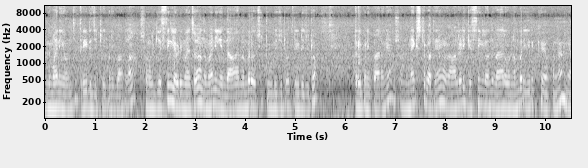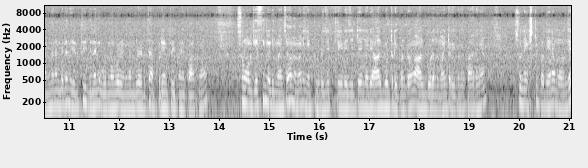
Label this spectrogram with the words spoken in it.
இந்த மாதிரி நீங்கள் வந்து த்ரீ டிஜிட் ட்ரை பண்ணி பார்க்கலாம். ஸோ உங்களுக்கு கெஸ்ஸிங்கில் எப்படி மேட்ச் ஆகும் அந்த மாதிரி நீங்கள் இந்த ஆறு நம்பரை வச்சு டூ டிஜிட்டோ த்ரீ டிஜிட்டோ ட்ரை பண்ணி பாருங்கள் ஸோ நெக்ஸ்ட் பார்த்தீங்கன்னா உங்களுக்கு ஆல்ரெடி கெஸ்ஸிங்கில் வந்து வேறு ஒரு நம்பர் இருக்குது அப்படின்னா நீங்கள் அந்த நம்பர்லேருந்து எடுத்து இதுலேருந்து ஒரு நம்பர் ரெண்டு நம்பர் எடுத்து அப்படியே ட்ரை பண்ணி பார்க்கலாம். ஸோ உங்களுக்கு கெஸ்ஸிங் எப்படி மேட்ச் ஆகும் அந்த மாதிரி நீங்கள் டூ டிஜிட் த்ரீ டிஜிட் இல்லாட்டி ஆல் போர்ட் ட்ரை பண்ணுறவங்க ஆல் போர்டு அந்த மாதிரி ட்ரை பண்ணி பாருங்கள் ஸோ நெக்ஸ்ட்டு பார்த்தீங்கன்னா நம்ம வந்து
